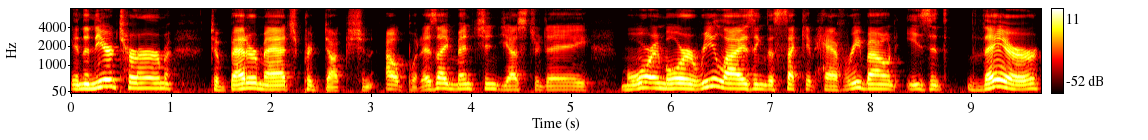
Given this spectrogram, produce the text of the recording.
in the near term to better match production output. As I mentioned yesterday, more and more realizing the second half rebound isn't there.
